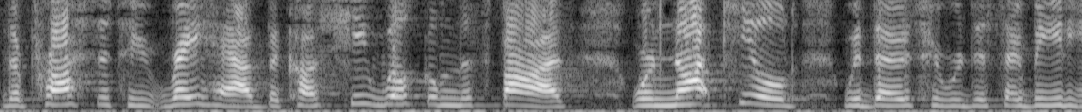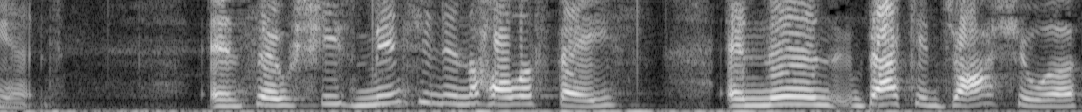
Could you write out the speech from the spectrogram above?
the prostitute Rahab, because she welcomed the spies, were not killed with those who were disobedient. And so she's mentioned in the Hall of Faith. And then back in Joshua,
